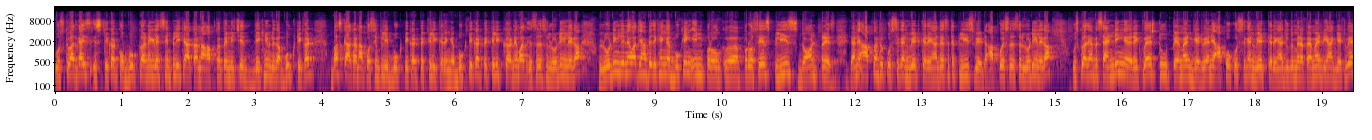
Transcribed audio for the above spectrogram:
उसके बाद इस टिकट को बुक करने के लिए सिंपली क्या करना, आपको पे नीचे देखने मिलेगा बुक टिकट बस क्या करना, आपको सिंपली बुक टिकट पर क्लिक करेंगे। बुक टिकट पर क्लिक करने बाद इस तरह से लोडिंग लेगा लोडिंग लेने बाद यहाँ पे देखेंगे booking in process please don't press यानी आपको यहाँ पे कुछ सेकंड वेट करेंगे। देख सकते हैं प्लीज़ वेट आपको इस तरह से लोडिंग लेगा उसके बाद यहाँ पे sending request to payment gateway यानी आपको कुछ सेकंड वेट करेंगे, जो कि मेरा पेमेंट यहाँ गेटवे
